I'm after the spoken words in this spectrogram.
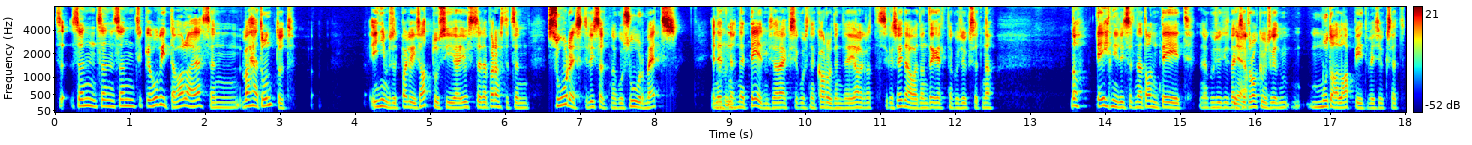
see on, see on, see on sihuke huvitav ala jah, see on vähetuntud. inimesed palju ei satu siia just sellepärast, et see on suuresti lihtsalt nagu suur mets. Ja need mm, -hmm. noh, need teed, mis sa rääkisid, kus need karud nende jalgratastega sõidavad, on tegelikult nagu siuksed noh noh, tehniliselt nad on teed nagu siuksed väiksed yeah., rohkem siuksed mudalapid või siuksed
